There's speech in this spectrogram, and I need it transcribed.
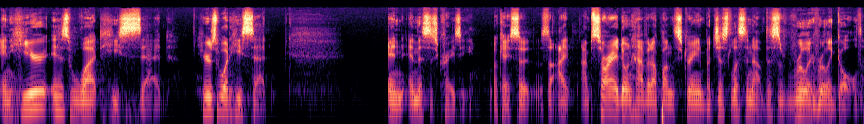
And here is what he said. Here's what he said. And, and this is crazy. Okay, so, so I, I'm sorry I don't have it up on the screen, but just listen up. This is really, really gold.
